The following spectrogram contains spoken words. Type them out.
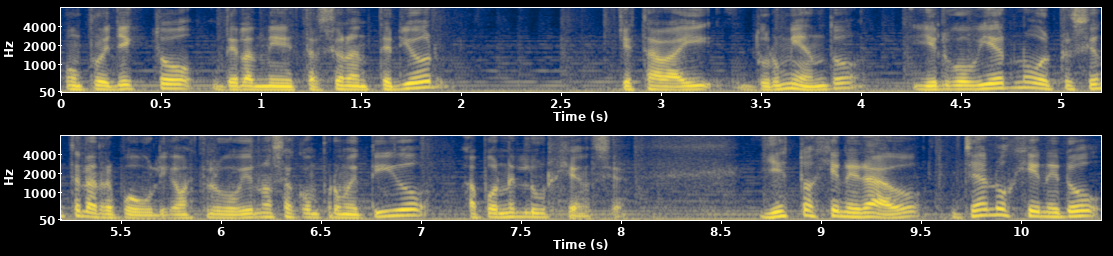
Un proyecto de la administración anterior que estaba ahí durmiendo y el gobierno o el presidente de la República, más que el gobierno, se ha comprometido a ponerle urgencia. Y esto ha generado, ya lo generó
